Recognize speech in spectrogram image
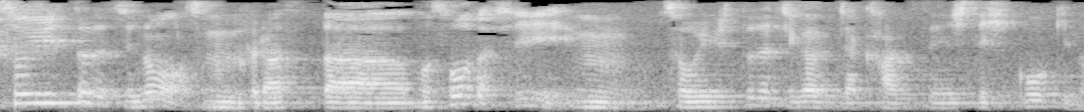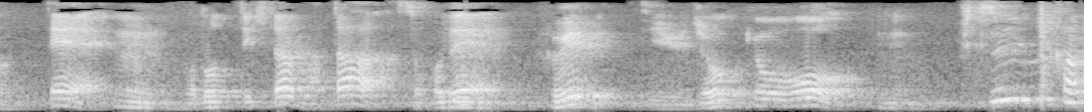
そういう人たちのそのクラスターもそうだし、うん。そういう人たちがじゃあ感染して飛行機乗ってうん戻ってきたらまたそこで増えるっていう状況をうん。普通に考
